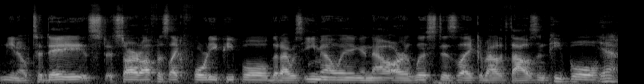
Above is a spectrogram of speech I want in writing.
you know, today it started off as like 40 people that I was emailing, and now our list is like about a thousand people. Yeah.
